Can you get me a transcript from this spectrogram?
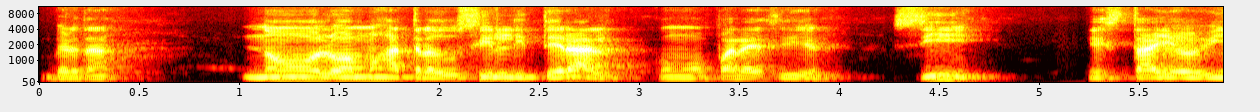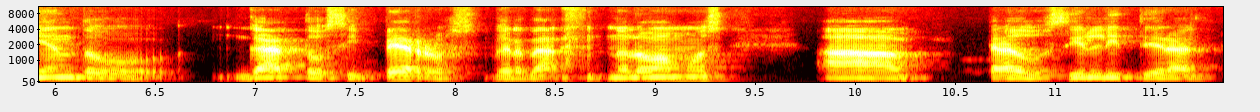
¿verdad? No lo vamos a traducir literal, como para decir, sí, está lloviendo gatos y perros, ¿verdad? No lo vamos a traducir literal.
